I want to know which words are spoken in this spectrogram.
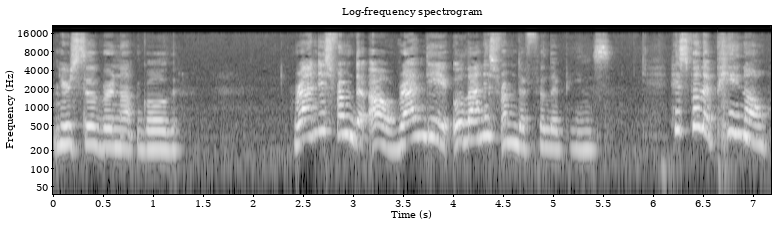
You're silver, not gold. Randy's from the, oh, Randy, Ulan is from the Philippines. He's Filipino.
